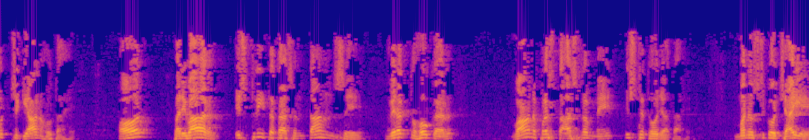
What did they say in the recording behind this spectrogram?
उच्च ज्ञान होता है और परिवार स्त्री तथा संतान से विरक्त होकर वानप्रस्थ आश्रम में स्थित हो जाता है। मनुष्य को चाहिए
